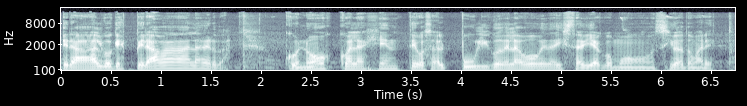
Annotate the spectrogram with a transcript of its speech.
Era algo que esperaba, la verdad. Conozco a la gente, o sea, al público de la bóveda y sabía cómo se iba a tomar esto.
